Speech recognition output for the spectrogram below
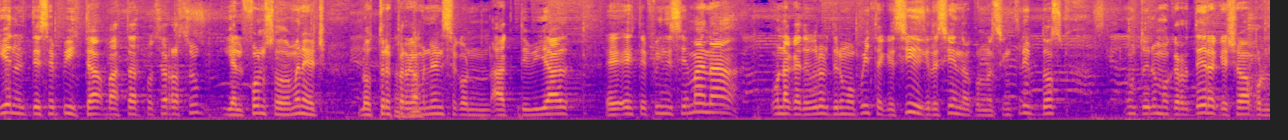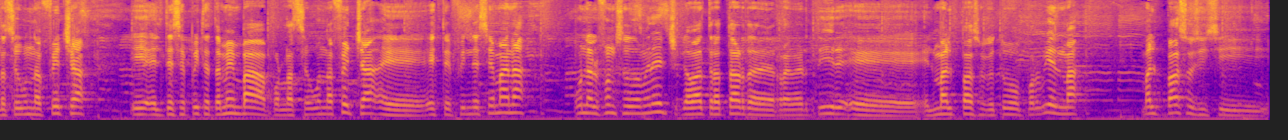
y en el TC Pista va a estar José Razuk y Alfonso Domenech, los tres pergaminenses con actividad eh, este fin de semana. Una categoría del Turismo Pista que sigue creciendo con los inscriptos, un Turismo Carretera que ya va por la segunda fecha, y el TC Pista también va por la segunda fecha eh, este fin de semana un Alfonso Domenech que va a tratar de revertir eh, el mal paso que tuvo por Viedma. Mal paso si, si,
